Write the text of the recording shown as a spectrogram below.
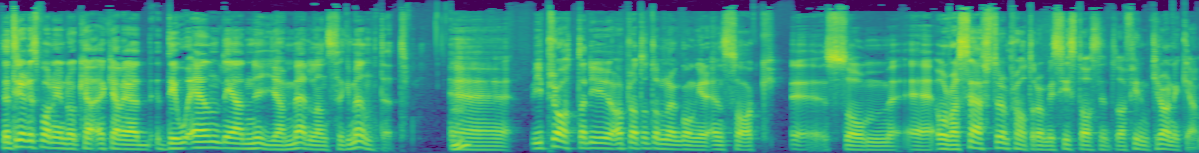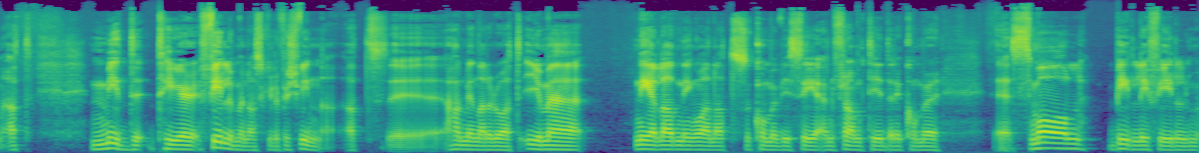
Den tredje spaningen då kallar jag det oändliga nya mellansegmentet. Mm. Eh, vi pratade ju, har pratat om några gånger en sak eh, som eh, Orvar Säfström pratade om i sista avsnittet av Filmkrönikan. Att mid-tier-filmerna skulle försvinna. Att, eh, han menade då att i och med nedladdning och annat så kommer vi se en framtid där det kommer eh, smal, billig film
